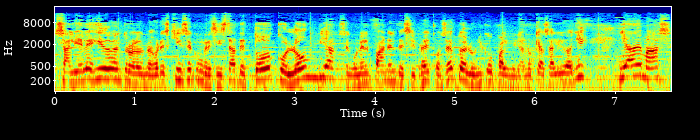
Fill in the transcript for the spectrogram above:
Salí elegido dentro de los mejores 15 congresistas de todo Colombia, según el panel de cifras y conceptos, el único palmirano que ha salido allí. Y además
